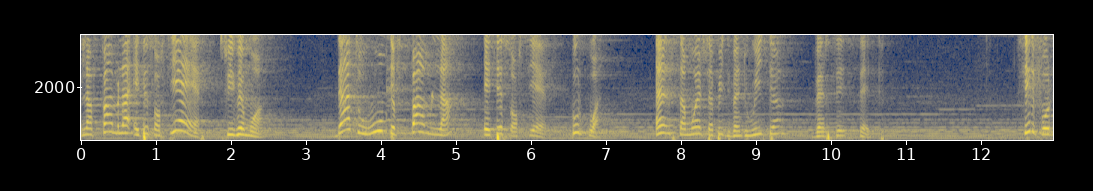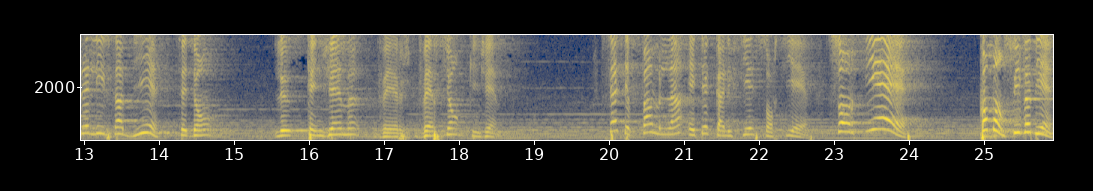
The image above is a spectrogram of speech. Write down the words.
la femme-là était sorcière? Suivez-moi. That woman, cette femme-là était sorcière. Pourquoi? 1 Samuel chapitre 28, verset 7. S'il faudrait lire ça bien, c'est dans le King James ver- version King James. Cette femme-là était qualifiée sorcière. Sorcière Comment? Suivez bien.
